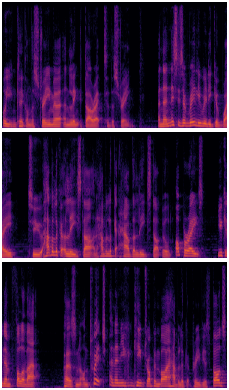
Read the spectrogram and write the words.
or you can click on the streamer and link direct to the stream. And then this is a really, really good way to have a look at a league start and have a look at how the league start build operates. You can then follow that person on Twitch, and then you can keep dropping by, have a look at previous VODs,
